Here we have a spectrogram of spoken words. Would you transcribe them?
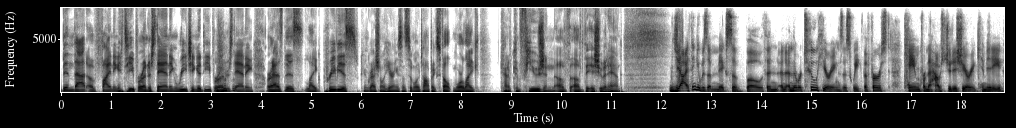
been that of finding a deeper understanding reaching a deeper understanding? Or has this like previous congressional hearings on similar topics felt more like kind of confusion of of the issue at hand Yeah, I think it was a mix of both. And, and, and there were two hearings this week. The first came from the House Judiciary Committee,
